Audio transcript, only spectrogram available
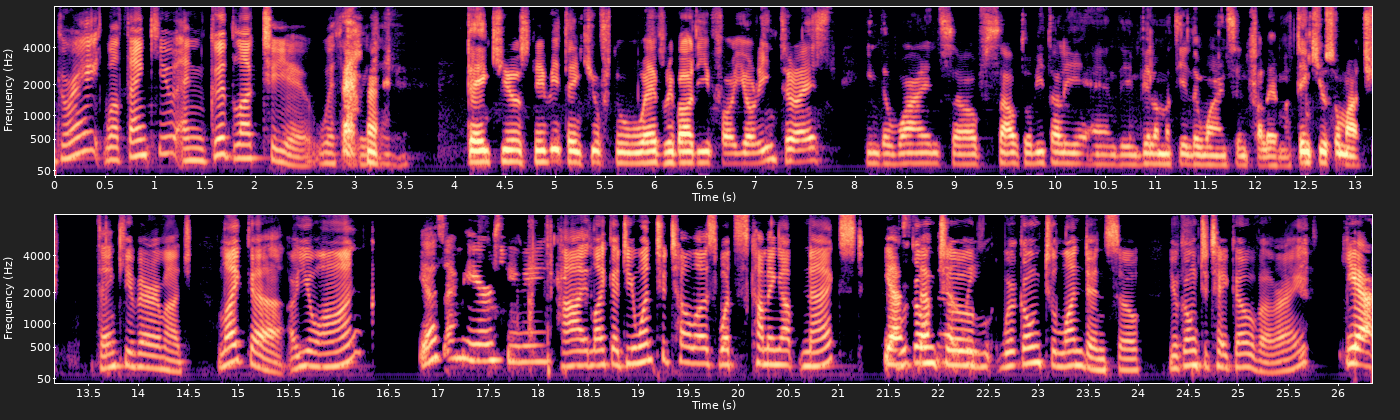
Great. Well, thank you, and good luck to you with everything. Thank you, Stevie. Thank you to everybody for your interest in the wines of south of Italy and in Villa Matilde wines in Falerno. Thank you so much. Thank you very much. Leica, are you on? Yes, I'm here, Stevie. Hi, Leica. Do you want to tell us what's coming up next? Yes, we're going definitely. to we're going to London, so you're going to take over, right? Yeah,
